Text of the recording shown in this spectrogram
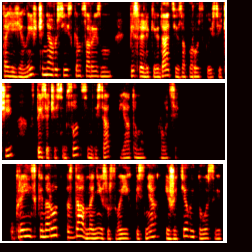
та її нищення російським царизмом після ліквідації Запорозької Січі в 1775 році. Український народ здавна ніс у своїх піснях і життєвий досвід,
